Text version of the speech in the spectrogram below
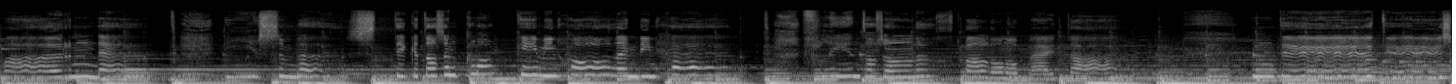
maar net. Die is me stikt als een klok in mijn hol en die het. Vliend als een luchtballon op mijn taal. De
